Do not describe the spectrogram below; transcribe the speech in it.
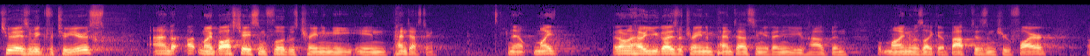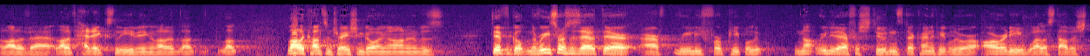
two days a week for two years, and uh, my boss, Jason Flood, was training me in pen testing. Now, my, I don't know how you guys were trained in pen testing, if any of you have been, but mine was like a baptism through fire. A lot of, uh, a lot of headaches leaving, a lot of, lot, lot, lot of concentration going on, and it was difficult. And the resources out there are really for people who, not really there for students. They're kind of people who are already well established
